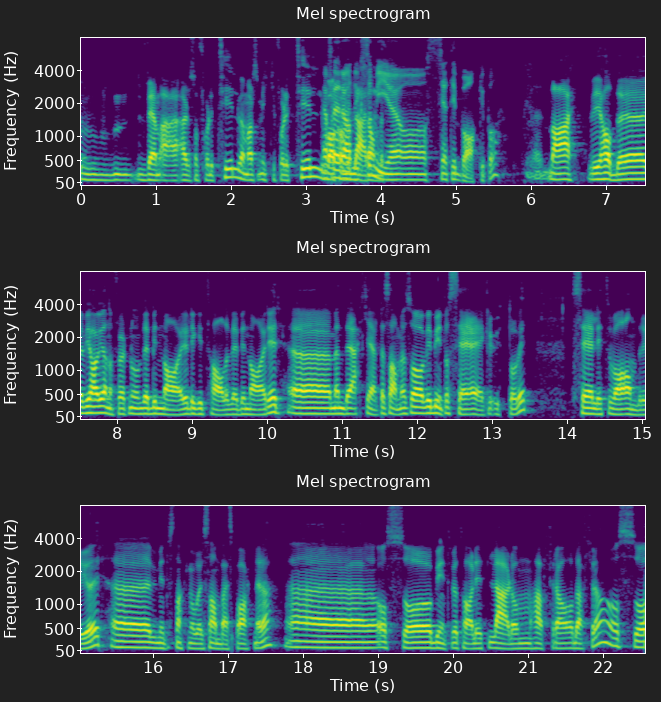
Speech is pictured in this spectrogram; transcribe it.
Hvem er, er, det som får det til? Hvem er det som ikke får det til? Hva ja, for Dere hadde ikke så mye å se tilbake på? Nei. Vi, hadde, vi har gjennomført noen webinarer, digitale webinarer. Uh, men det er ikke helt det samme. Så vi begynte å se egentlig utover. Se litt hva andre gjør. Uh, vi begynte å snakke med våre samarbeidspartnere. Uh, og så begynte vi å ta litt lærdom herfra og derfra. Og så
